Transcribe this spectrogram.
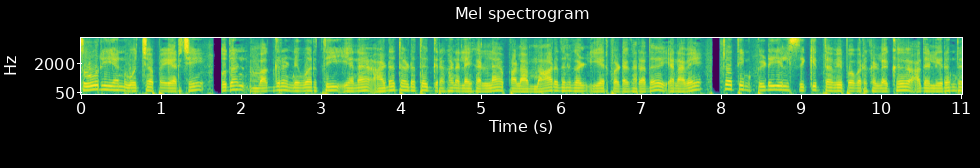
சூரியன் உச்ச பெயர்ச்சி புதன் வக்ர நிவர்த்தி என அடுத்தடுத்து கிரகநிலைகளில் பல மாறுதல்கள் ஏற்படுகிறது. எனவே கஷ்டத்தின் பிடியில் சிக்கி தவிப்பவர்களுக்கு அதிலிருந்து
